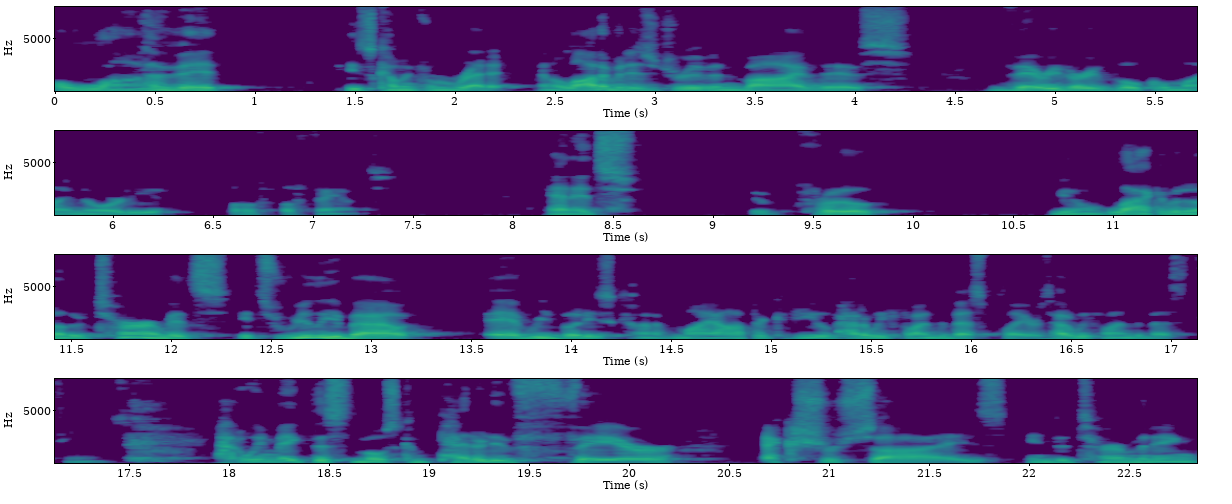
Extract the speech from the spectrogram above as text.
a lot of it is coming from Reddit. And a lot of it is driven by this very, very vocal minority of, of fans. And it's, for you know, lack of another term, it's, it's really about everybody's kind of myopic view of how do we find the best players? How do we find the best teams? How do we make this the most competitive, fair exercise in determining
